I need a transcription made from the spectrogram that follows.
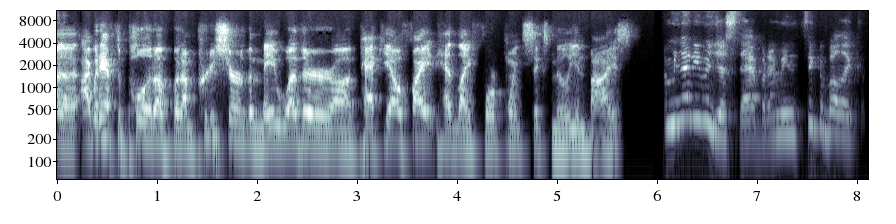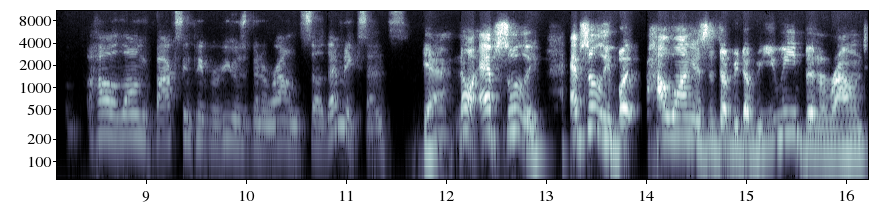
uh, I would have to pull it up, but I'm pretty sure the Mayweather uh, Pacquiao fight had like 4.6 million buys. I mean, not even just that, but I mean, think about like how long boxing pay-per-view has been around. So that makes sense. Yeah. No, absolutely, absolutely. But how long has the WWE been around?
